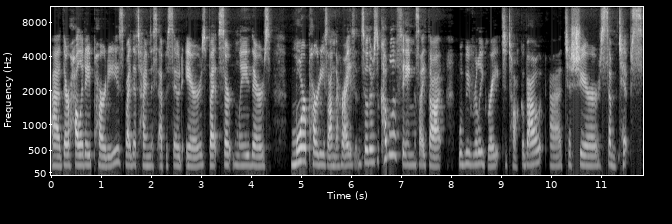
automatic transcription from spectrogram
uh, their holiday parties by the time this episode airs. But certainly there's more parties on the horizon. So there's a couple of things I thought would be really great to talk about, uh, to share some tips,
